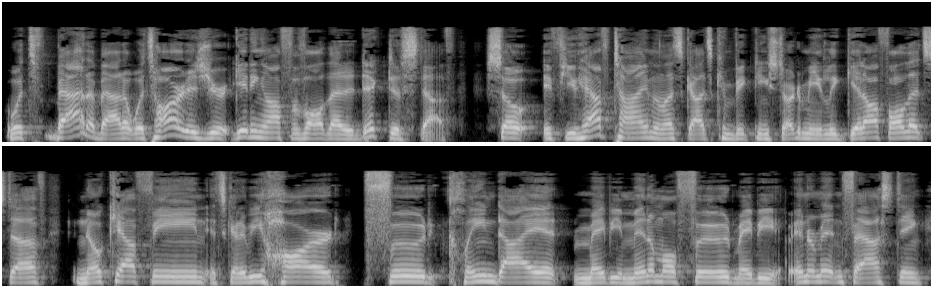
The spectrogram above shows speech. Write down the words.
What's bad about it, what's hard is you're getting off of all that addictive stuff. So if you have time, unless God's convicting, start immediately, get off all that stuff. No caffeine. It's going to be hard. Food, clean diet, maybe minimal food, maybe intermittent fasting.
